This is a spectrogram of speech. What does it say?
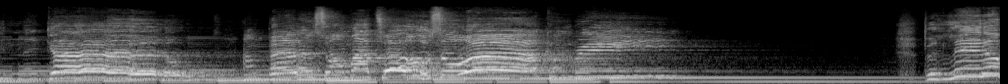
In the gallows, I'm balanced on my toes so I But little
